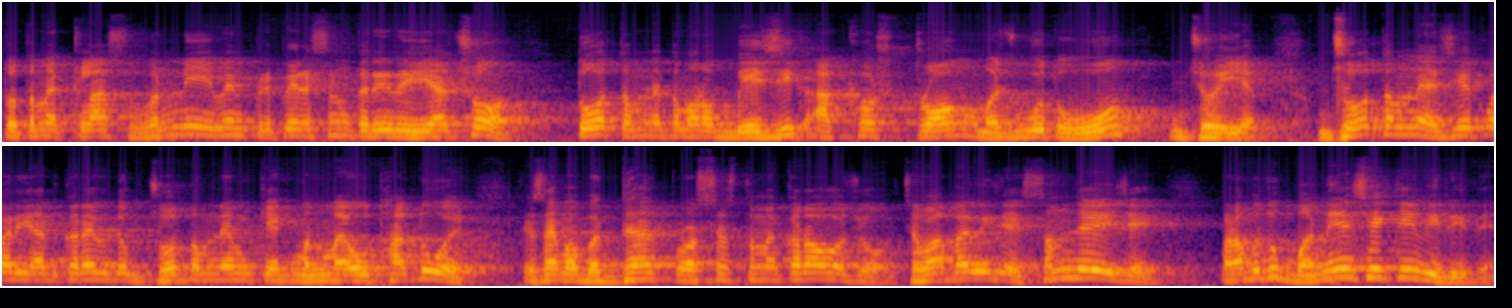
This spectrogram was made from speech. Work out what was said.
તો તમે ક્લાસ વનની ઇવેન્ટ પ્રિપેરેશન કરી રહ્યા છો. તો તમને તમારો બેઝિક આખો સ્ટ્રોંગ મજબૂત હોવો જોઈએ. જો તમને હજી એકવાર યાદ કરાવી દઉં જો તમને એમ ક્યાંક મનમાં એવું થતું હોય કે સાહેબ આ બધા પ્રોસેસ તમે કરાવો છો, જવાબ આવી જાય, સમજાઈ જાય, પણ આ બધું બને છે કેવી રીતે?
